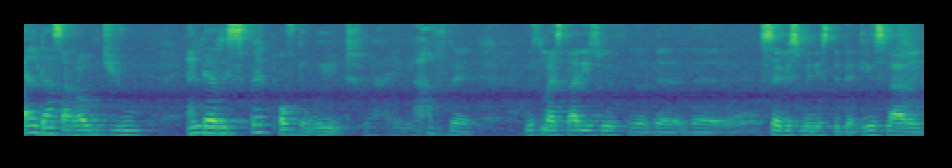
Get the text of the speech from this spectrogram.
elders around you, and the respect of the word. I love the with my studies with the, the, the service minister, the diensleraar, it,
